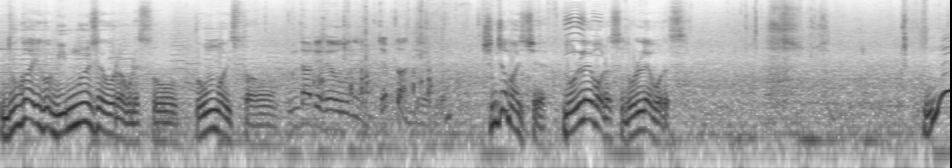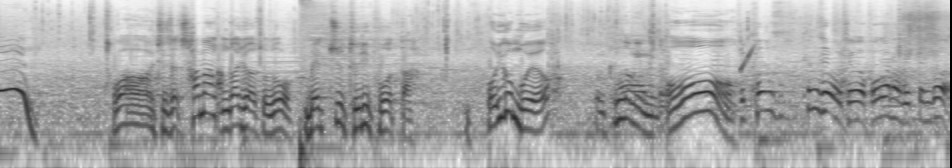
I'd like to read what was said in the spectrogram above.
누가 이거 민물새우라고 그랬어. 너무 맛있다. 군다리 새우는 잽도 안 돼요, 지금? 진짜 맛있지? 놀래버렸어, 놀래버렸어. 음! 와, 진짜 차만 안 가져왔어도 맥주 들이부었다. 어, 이건 뭐예요? 좀 큰 놈입니다. 어, 큰, 큰 새우 제가 보관하고 있던 거.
